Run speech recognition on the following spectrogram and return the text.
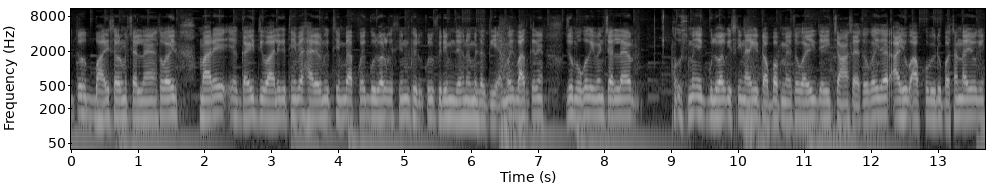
तो भारी शहरों में चल रहे हैं। तो गई हमारे गई दिवाली की थीम पर हेरोइन की थीम पर आपको एक गुलवाल की स्किन बिल्कुल फ्री में देखने को मिल सकती है। मैं बात करें, जो मोका इवेंट चल रहा है उसमें एक ग्लोबल की स्क्रीन आएगी टॉपअप में। सो गई यही चांस है। सो गई यार आई होप आपको वीडियो पसंद आई होगी।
